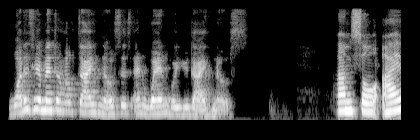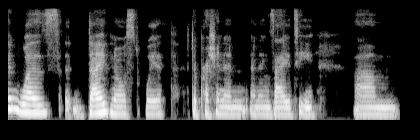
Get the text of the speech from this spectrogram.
what is your mental health diagnosis and when were you diagnosed? Um, so I was diagnosed with depression and, and anxiety, um,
